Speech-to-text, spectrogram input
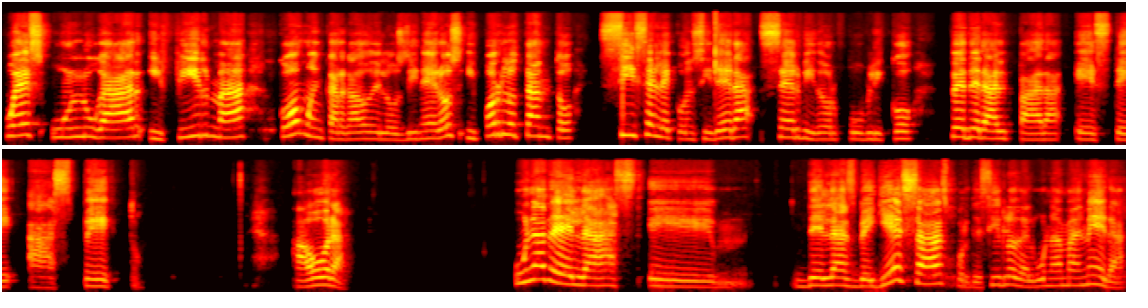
pues un lugar y firma como encargado de los dineros y por lo tanto sí se le considera servidor público federal para este aspecto. Ahora, una de las eh, de las bellezas, por decirlo de alguna manera,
